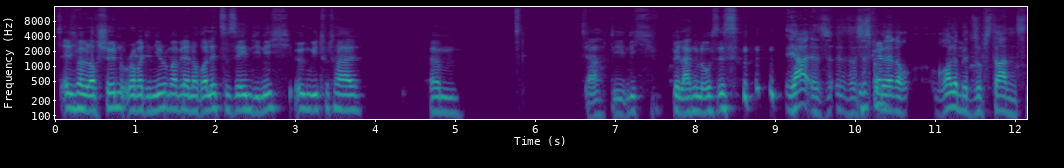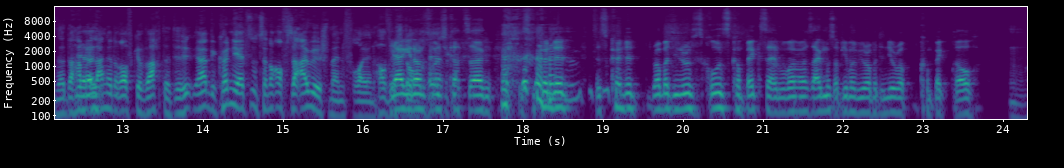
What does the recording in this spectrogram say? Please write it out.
Ist endlich mal wieder auch schön, Robert De Niro mal wieder eine Rolle zu sehen, die nicht irgendwie total, ähm, ja, die nicht belanglos ist. Ja, es, das ist mal wieder eine Rolle mit Substanz. Ne? Da haben ja. wir lange drauf gewartet. Ja, wir können jetzt uns ja noch auf The Irishman freuen, hoffe ja, ich. Ja, genau, das wollte ich gerade sagen. Das könnte, das könnte Robert De Niro's großes Comeback sein, wobei man sagen muss, ob jemand wie Robert De Niro Comeback braucht. Mhm.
